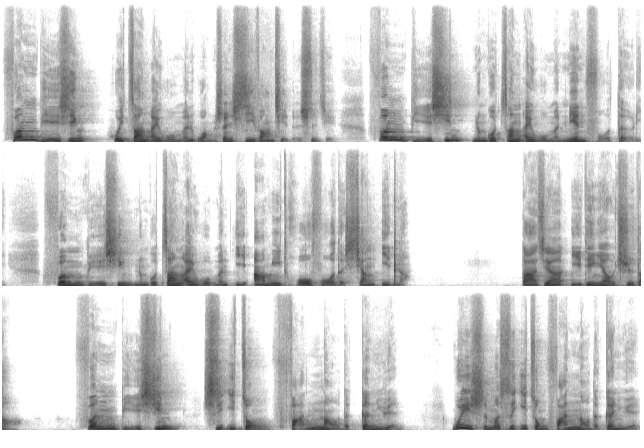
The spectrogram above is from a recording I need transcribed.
分别心会障碍我们往生西方极乐世界，分别心能够障碍我们念佛得力，分别心能够障碍我们与阿弥陀佛的相应呢。大家一定要知道，分别心是一种烦恼的根源。为什么是一种烦恼的根源？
